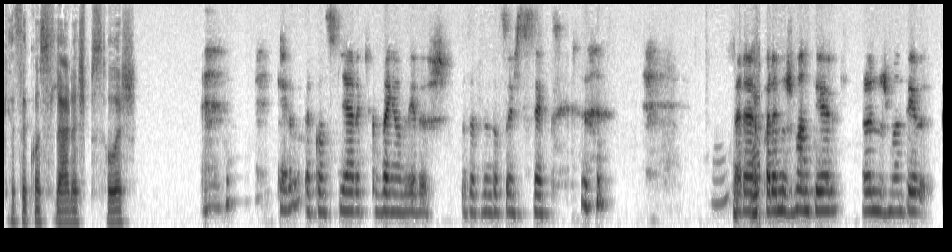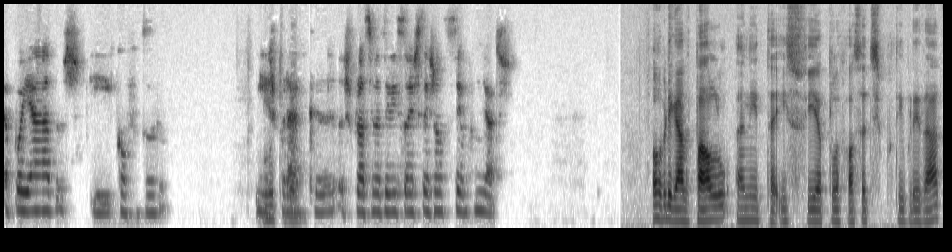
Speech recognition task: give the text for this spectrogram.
Queres aconselhar as pessoas? Quero aconselhar a que venham ver as, as apresentações de sete para, para nos manter para nos manter apoiados e com futuro e Muito esperar bem. que as próximas edições sejam sempre melhores. Obrigado, Paulo, Anitta e Sofia, pela vossa disponibilidade.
